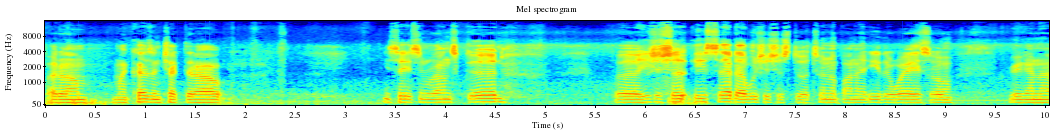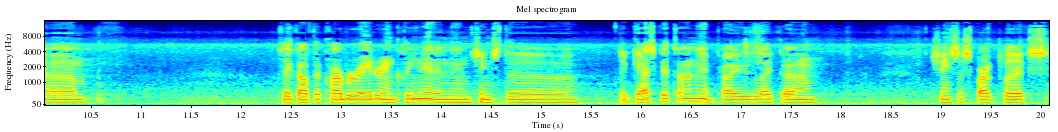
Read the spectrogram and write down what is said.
But um, my cousin checked it out. He says it runs good. But he should, he said that we should just do a tune-up on it either way. So we're gonna um, take off the carburetor and clean it and then change the the gaskets on it. Probably like um, change the spark plugs.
